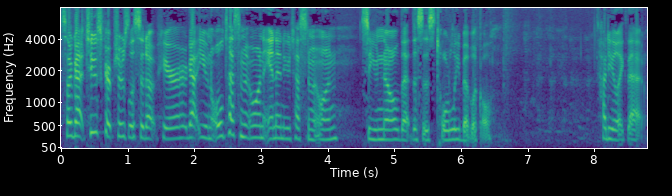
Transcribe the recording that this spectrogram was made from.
So I've got two scriptures listed up here. I got you an Old Testament one and a New Testament one, so you know that this is totally biblical. How do you like that?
